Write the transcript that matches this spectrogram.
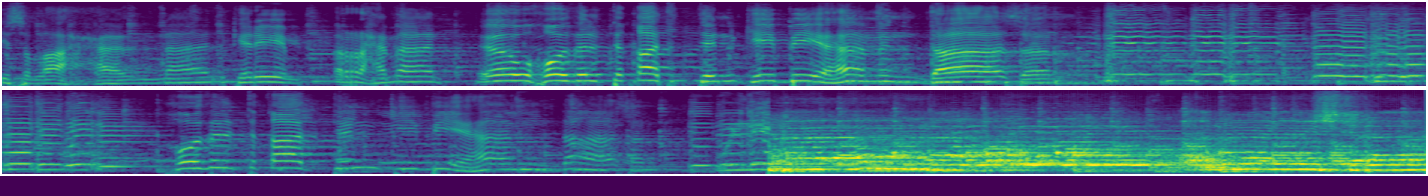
يصلح حالنا الكريم الرحمن وخذ التقات التنكي بيها من داسر خذ التقات تنكي بيها من داسر واللي المشتري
